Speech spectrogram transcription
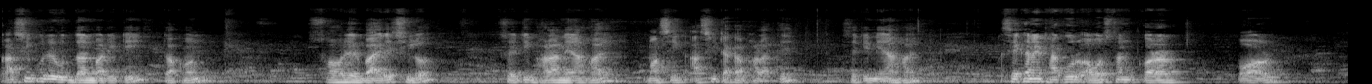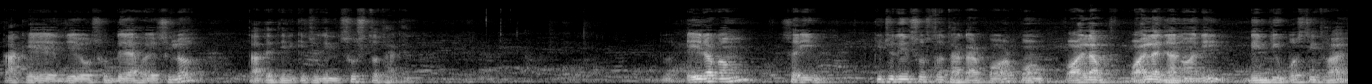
কাশীপুরের উদ্যান বাড়িটি তখন শহরের বাইরে ছিল। সেটি ভাড়া নেওয়া হয়। মাসিক আশি টাকা ভাড়াতে সেটি নেওয়া হয়। সেখানে ঠাকুর অবস্থান করার পর তাকে যে ওষুধ দেওয়া হয়েছিল, তাতে তিনি কিছুদিন সুস্থ থাকেন। তো এই রকম সেই কিছুদিন সুস্থ থাকার পর পয়লা পয়লা জানুয়ারি দিনটি উপস্থিত হয়।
